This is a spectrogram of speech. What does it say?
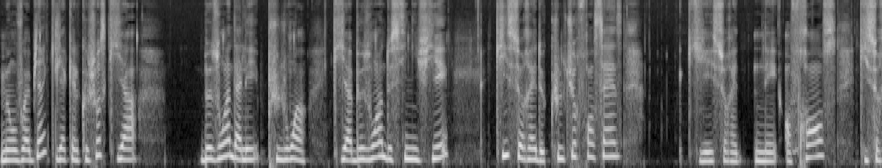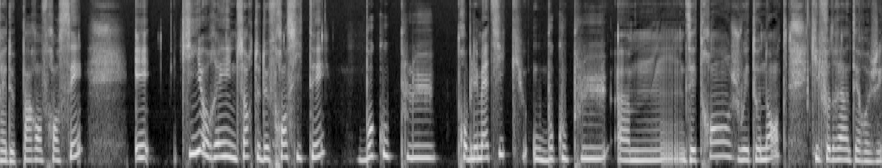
Mais on voit bien qu'il y a quelque chose qui a besoin d'aller plus loin, qui a besoin de signifier qui serait de culture française, qui serait né en France, qui serait de parents français, et qui aurait une sorte de francité beaucoup plus problématique ou beaucoup plus euh, étrange ou étonnante qu'il faudrait interroger.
